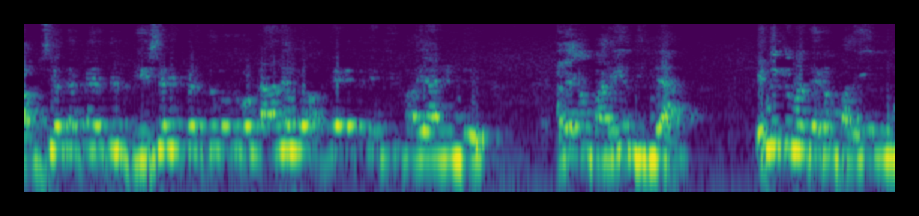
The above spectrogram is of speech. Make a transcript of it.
സംശയത്തെ കാര്യത്തിൽ ഭീഷണിപ്പെടുത്തുന്നത് കൊണ്ടാണല്ലോ അദ്ദേഹത്തിന് ഇനിയും പറയാനുണ്ട്. അദ്ദേഹം പറയുന്നില്ല. എന്നിട്ടും അദ്ദേഹം പറയുന്നു.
